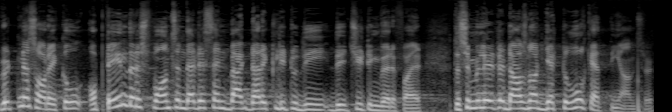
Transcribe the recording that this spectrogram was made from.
witness oracle, obtain the response, and that is sent back directly to the, the cheating verifier. The simulator does not get to look at the answer.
